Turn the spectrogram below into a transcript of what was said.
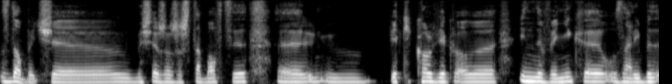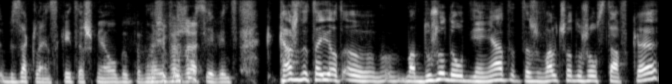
zdobyć. E, myślę, że, że sztabowcy jakikolwiek inny wynik uznaliby za klęskę i też miałoby pewne reperkusje, więc każdy tutaj ma dużo do udnienia, też walczy o dużą stawkę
